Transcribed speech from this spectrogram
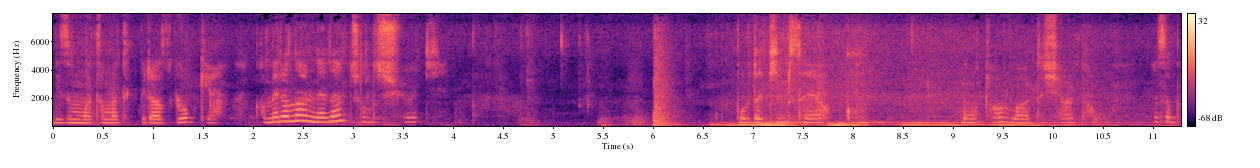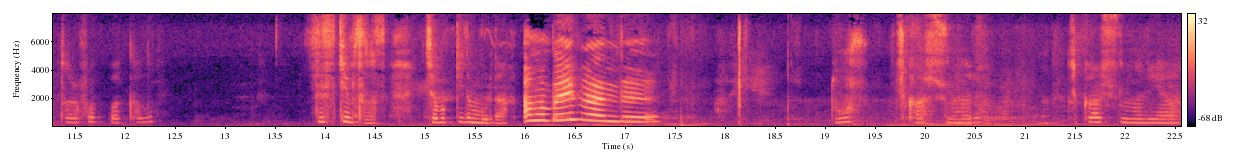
bizim matematik biraz yok ya. Kameralar neden çalışıyor ki? Burada kimse yok. Motor var dışarıda. Neyse bu tarafa bir bakalım. Siz kimsiniz? Çabuk gidin buradan. Ama beyefendi. Dur. Çıkar şunları. Çıkar şunları ya.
